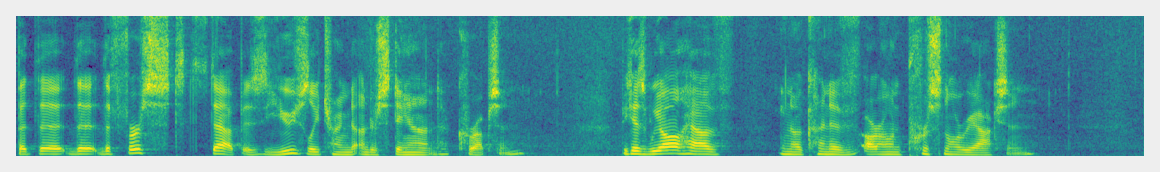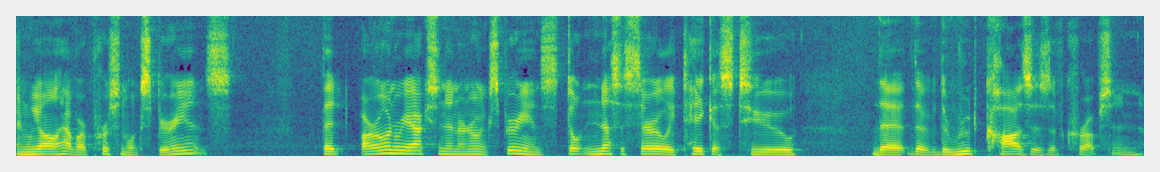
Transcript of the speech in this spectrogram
But the, the, the first step is usually trying to understand corruption. Because we all have, you know, kind of our own personal reaction. And we all have our personal experience. But our own reaction and our own experience don't necessarily take us to the, the, the root causes of corruption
